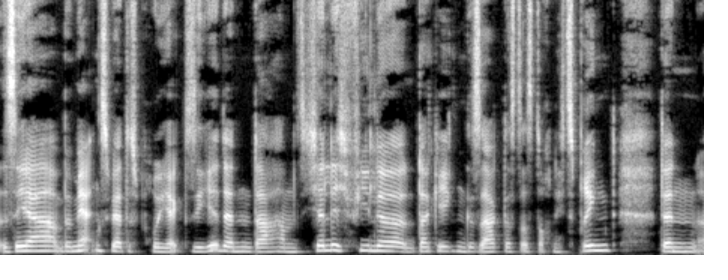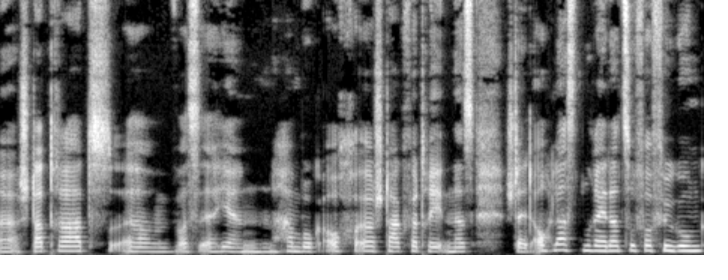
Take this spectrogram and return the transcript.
sehr bemerkenswertes Projekt sehe, denn da haben sicherlich viele dagegen gesagt, dass das doch nichts bringt, denn äh, Stadtrat, äh, was ja hier in Hamburg auch äh, stark vertreten ist, stellt auch Lastenräder zur Verfügung,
